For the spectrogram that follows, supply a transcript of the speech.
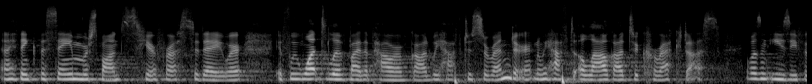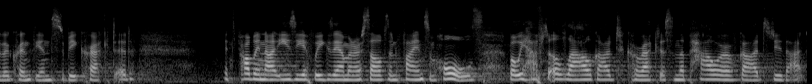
And I think the same response is here for us today, where if we want to live by the power of God, we have to surrender and we have to allow God to correct us. It wasn't easy for the Corinthians to be corrected. It's probably not easy if we examine ourselves and find some holes, but we have to allow God to correct us and the power of God to do that.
